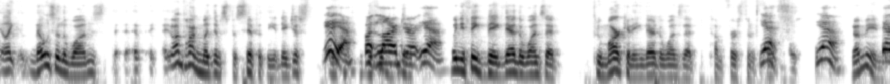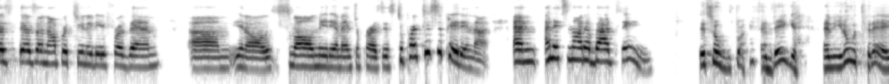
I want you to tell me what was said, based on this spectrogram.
like those are the ones i'm talking about them specifically they just yeah yeah but larger big. yeah. When you think big they're the ones that through marketing they're the ones that come first and yes yeah. You know i mean? There's there's an opportunity for them um you know small medium enterprises to participate in that. And and it's not a bad thing. It's a and they get and you know what today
